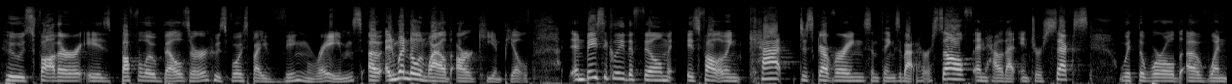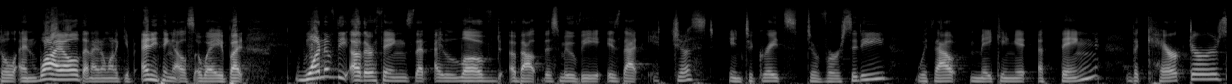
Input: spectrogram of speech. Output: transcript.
whose father is Buffalo Belzer, who's voiced by Ving Rhames, uh, and Wendell and Wild are Key and Peele. And basically, the film is following Kat discovering some things about herself and how that intersects with the world of Wendell and Wild. And I don't want to give anything else away, but one of the other things that I loved about this movie is that it just integrates diversity without making it a thing. The characters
